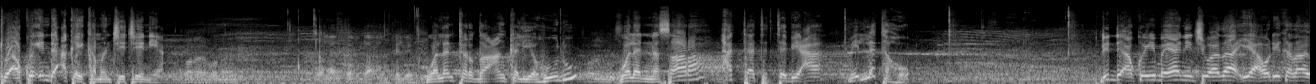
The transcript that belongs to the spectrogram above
to akwai inda aka yi kamanceceniya. Walan tarda ankal yahudu walan nasara hatta tattabi'a millatahu. Duk da akwai bayanin cewa za a iya aure kaza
